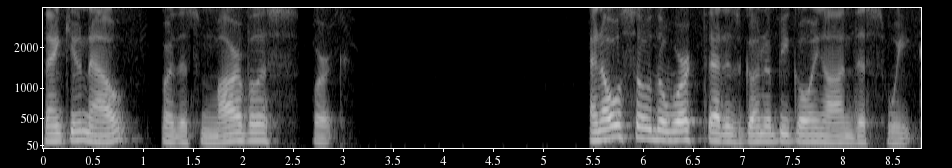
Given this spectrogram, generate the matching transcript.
Thank you now for this marvelous work. And also the work that is going to be going on this week.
